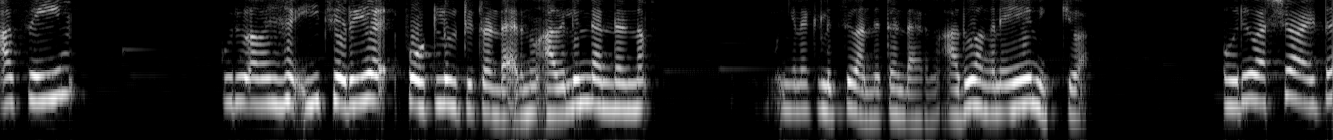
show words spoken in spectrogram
ആ സെയിം കുരു അവൻ ഈ ചെറിയ പോട്ടിൽ ഇട്ടിട്ടുണ്ടായിരുന്നു. അതിലും രണ്ടെണ്ണം ഇങ്ങനെ കിളിച്ച് വന്നിട്ടുണ്ടായിരുന്നു. അതും അങ്ങനെ നിൽക്കുക ഒരു വർഷമായിട്ട്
